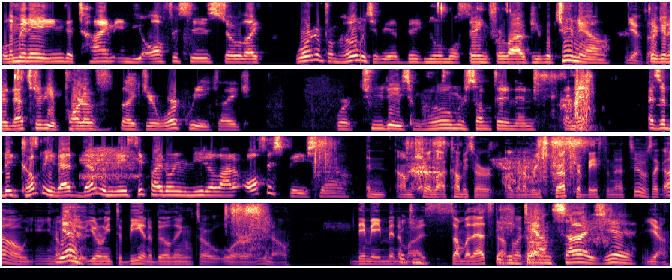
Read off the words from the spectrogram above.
eliminating the time in the offices. So, like, working from home is gonna be a big normal thing for a lot of people too now. Yeah, they're gonna that's gonna be a part of like your work week. Like work two days from home or something, and and that, as a big company, that that eliminates. They probably don't even need a lot of office space now. and I'm sure a lot of companies are, are going to restructure based on that too. It's like, oh, you, you know, Yeah. you, you don't need to be in a building, so or you know, they may minimize some of that They stuff. can Like, oh, downsize. Yeah. yeah,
